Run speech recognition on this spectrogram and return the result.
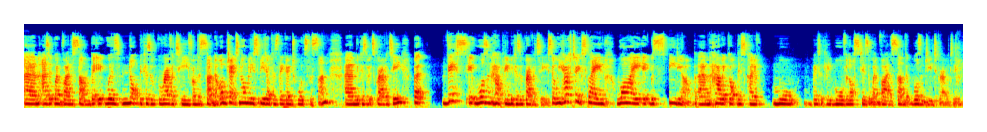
um, as it went via the sun, but it was not because of gravity from the sun. Now, objects normally speed up as they go towards the sun um, because of its gravity, but this it wasn't happening because of gravity so we have to explain why it was speeding up um, how it got this kind of more basically more velocities that went by the sun that wasn't due to gravity.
